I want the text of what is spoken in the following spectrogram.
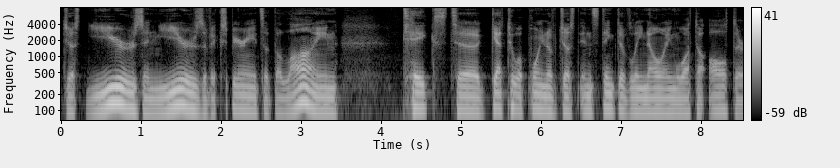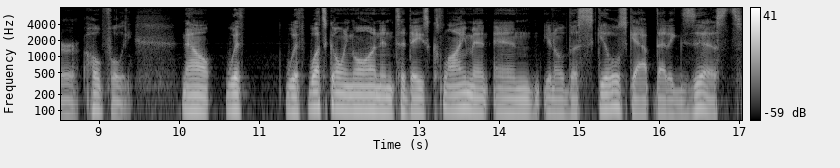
just years and years of experience at the line takes to get to a point of just instinctively knowing what to alter hopefully now with with what's going on in today's climate and you know the skills gap that exists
